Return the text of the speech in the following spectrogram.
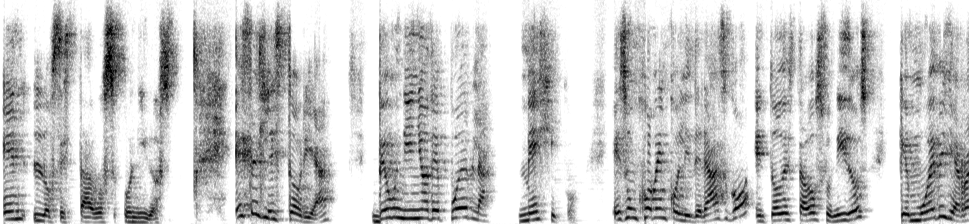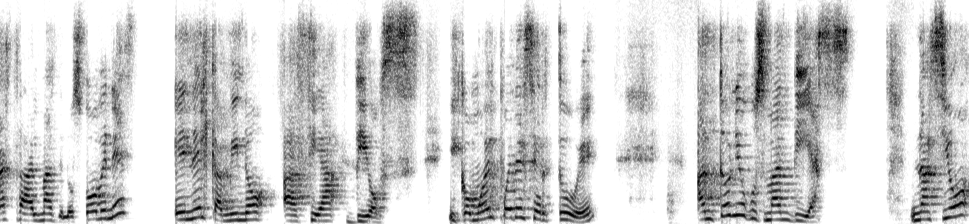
en los Estados Unidos. Esta es la historia de un niño de Puebla, México. Es un joven con liderazgo en todo Estados Unidos que mueve y arrastra almas de los jóvenes en el camino hacia Dios. Y como él puede ser tú, ¿eh? Antonio Guzmán Díaz Nació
